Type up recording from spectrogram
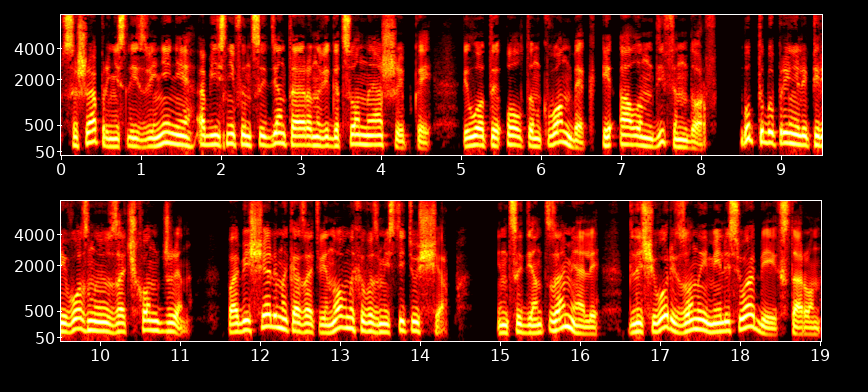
США принесли извинения, объяснив инцидент аэронавигационной ошибкой. Пилоты Олтон Квонбек и Алан Диффендорф будто бы приняли перевозную за Чхонджин. Пообещали наказать виновных и возместить ущерб. Инцидент замяли, для чего резоны имелись у обеих сторон.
